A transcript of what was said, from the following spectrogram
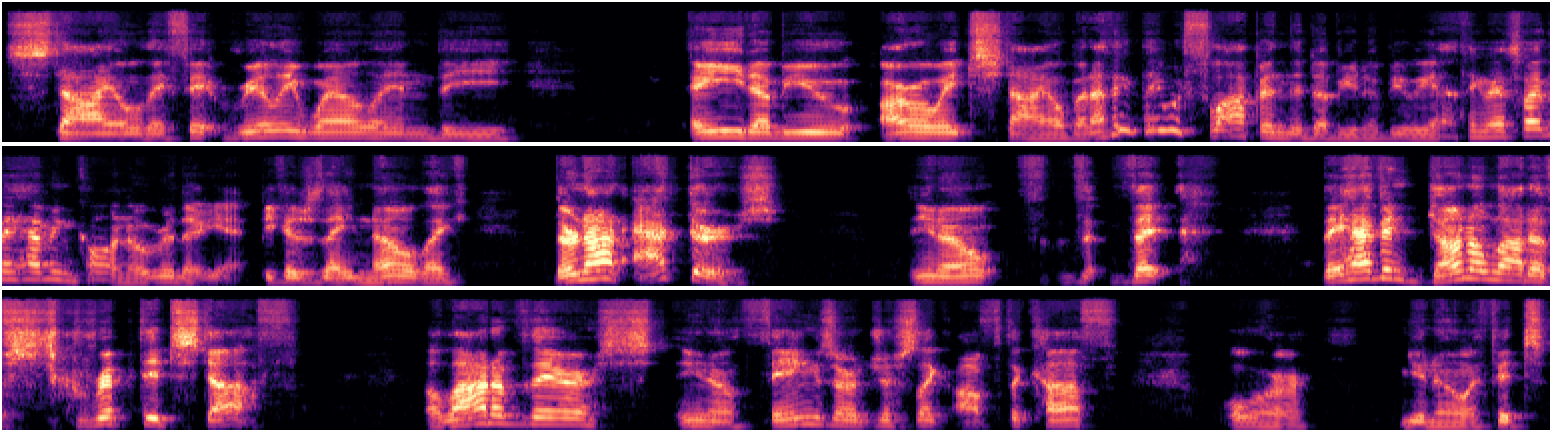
style. They fit really well in the AEW ROH style, but I think they would flop in the WWE. I think that's why they haven't gone over there yet because they know like they're not actors. You know, th- they they haven't done a lot of scripted stuff. A lot of their you know things are just like off the cuff, or you know if it's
